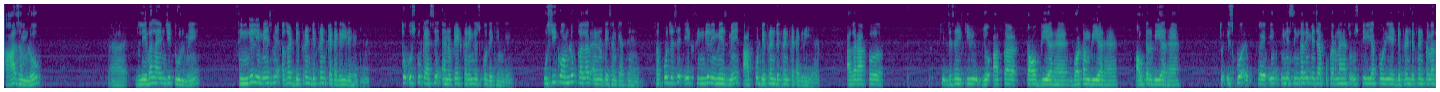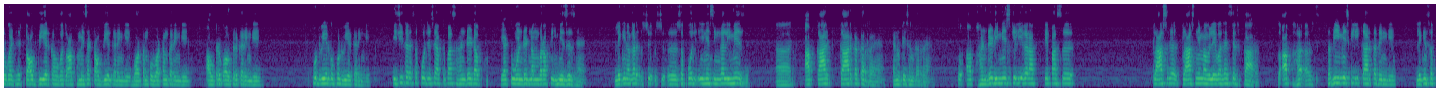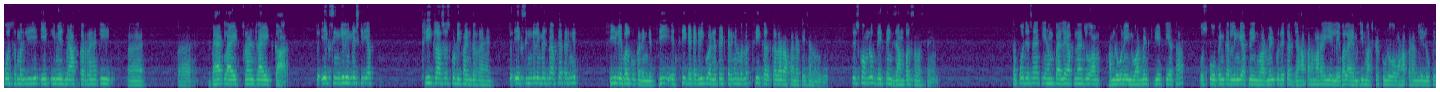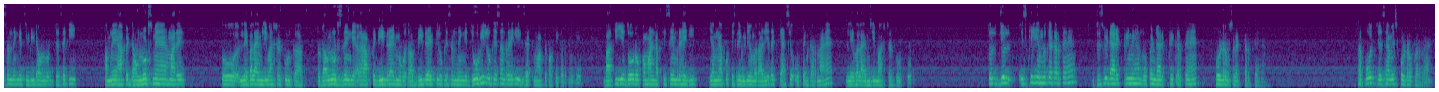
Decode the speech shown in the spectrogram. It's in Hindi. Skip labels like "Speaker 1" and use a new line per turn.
आज हम लोग लेबल आई टूल में सिंगल इमेज में अगर डिफरेंट डिफरेंट कैटेगरी रहेगी तो उसको कैसे एनोटेट करेंगे उसको देखेंगे। उसी को हम लोग कलर एनोटेशन कहते हैं। सपोज़ जैसे एक सिंगल इमेज में आपको डिफरेंट डिफरेंट कैटेगरी है। अगर आप जैसे कि जो आपका टॉप बियर है बॉटम बियर है आउटर बियर है तो इसको इन इन सिंगल इमेज आपको करना है तो उसके लिए आपको ये डिफरेंट डिफरेंट कलर होगा, जैसे टॉप वियर का होगा तो आप हमेशा टॉप वियर करेंगे बॉटम को बॉटम करेंगे आउटर को आउटर करेंगे फुट वियर को फुट वियर करेंगे। इसी तरह सपोज़ जैसे आपके पास हंड्रेड ऑफ़ या two hundred number of images हैं, लेकिन अगर suppose in a single image आप कार कार का कर रहे हैं एनोटेशन कर रहे हैं तो आप हंड्रेड इमेज के लिए अगर आपके पास क्लास क्लास नेम अवेलेबल है, सिर्फ़ कार तो आप हर सभी इमेज के लिए कार कर देंगे। लेकिन सपोज़ समझ लीजिए एक इमेज में आप कर रहे हैं कि back light front light car तो एक सिंगल इमेज के लिए आप थ्री क्लासेस को डिफाइन कर रहे हैं। तो एक सिंगल इमेज में आप क्या करेंगे? थ्री लेवल को करेंगे। थ्री थ्री कैटेगरी को एनोटेट करेंगे तो मतलब थ्री कलर ऑफ़ एनोटेशन होंगे। तो इसको हम लोग देखते हैं एग्ज़ाम्पल समझते हैं। सपोज़ जैसे कि हम पहले अपना जो हम, हम लोगों ने इन्वायरमेंट क्रिएट किया था उसको ओपन कर लेंगे अपने इन्वायरमेंट को देखकर जहाँ पर हमारा ये level I M G master tool होगा, वहाँ पर हम ये लोकेशन देंगे सीडी डाउनलोड जैसे कि हमने यहाँ पे डाउनलोड्स में है हमारे तो level I M G master tool का तो डाउनलोड्स देंगे। अगर आपके डी ड्राइव में होगा तो आप डी ड्राइव की लोकेशन देंगे। जो भी लोकेशन रहेगी एग्जैक्ट वहाँ पे कॉपी कर देंगे। बाकी ये दो कमांड आपकी सेम रहेगी। ये हमने आपको पिछली वीडियो में बता दिया था कैसे ओपन करना है लेवल आई मास्टर टूल को। तो जो, इसके लिए हम लोग क्या करते हैं? जिस भी डायरेक्टरी में हम ओपन डायरेक्टरी करते हैं फोल्डर को सिलेक्ट करते हैं। सपोज़ जैसे हम इस फोल्डर को कर रहे हैं।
